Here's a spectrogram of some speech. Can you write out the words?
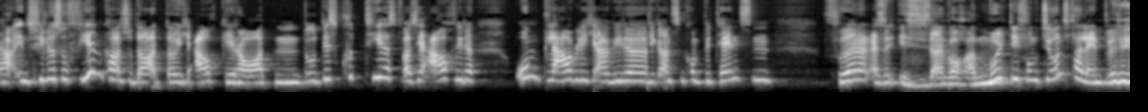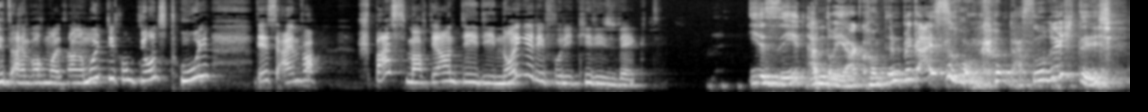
ja, ins Philosophieren kannst du dadurch auch geraten. Du diskutierst, was ja auch wieder unglaublich auch wieder die ganzen Kompetenzen fördert. Also es ist einfach ein Multifunktionstalent, würde ich jetzt einfach mal sagen. Ein Multifunktionstool, das einfach Spaß macht, ja, und die, die Neugierde vor die Kiddies weckt. Ihr seht, Andrea kommt in Begeisterung. Das so richtig.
